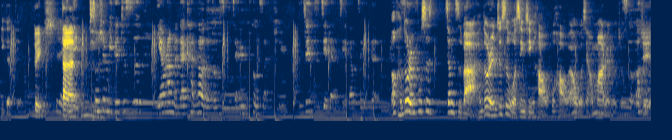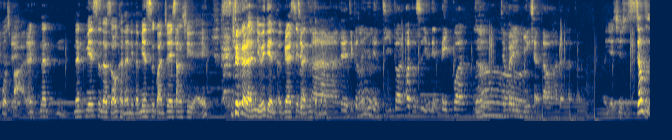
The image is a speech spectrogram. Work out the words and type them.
一个点。对，是当然 social media 就是你要让人家看到的东西才会 post 上去。你最直接了解到这个哦，很多人不是这样子吧？很多人就是我心情好不好，然后我想要骂人，我就我就 post 吧。那那嗯，那面试的时候，可能你的面试官就会上去，哎，这个人有一点 aggressive 还是怎么样？对，这个人有点极端，或者是有点悲观，嗯，就会影响到他的判断。也确实是这样子。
